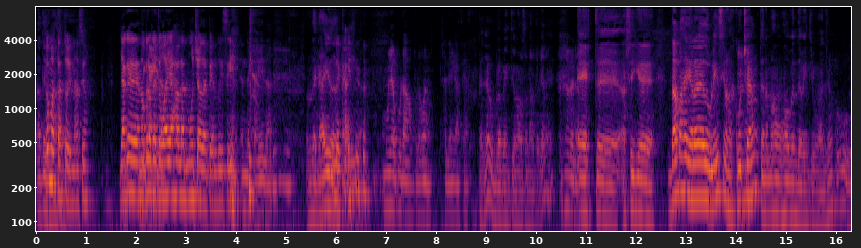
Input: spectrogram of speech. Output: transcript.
A ti, ¿Cómo Ignacio. estás tú, Ignacio? Ya que no De creo que tú vayas a hablar mucho de Pierluisi. En decaída. De caída. De caída. Muy apurado, pero bueno, se tiene que hacer. Coño, cumple 21 la semana que viene. ¿eh? Eso es verdad. Este, así que, damas en el área de Dublín, si nos escuchan, tenemos a un joven de 21 años. Uh,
